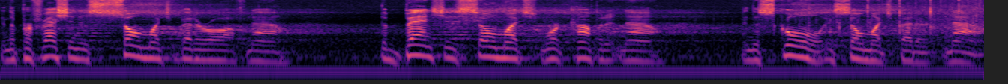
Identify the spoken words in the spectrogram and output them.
And the profession is so much better off now. The bench is so much more competent now. And the school is so much better now.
